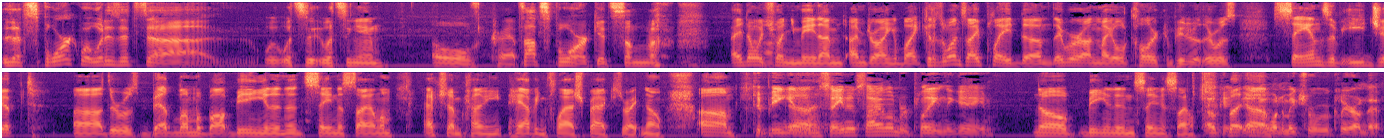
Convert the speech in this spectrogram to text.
is that Zork? What what is it? Uh, what- what's the what's the game? Oh crap! It's not Zork. It's some. I know which Uh, one you mean. I'm I'm drawing a blank because the ones I played, um, they were on my old color computer. There was Sands of Egypt. Uh, there was Bedlam about being in an insane asylum. Actually, I'm kind of having flashbacks right now. Um, To being in Uh, an insane asylum or playing the game. no, being in an insane asylum. Okay, but good. I uh, want to make sure we were clear on that.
